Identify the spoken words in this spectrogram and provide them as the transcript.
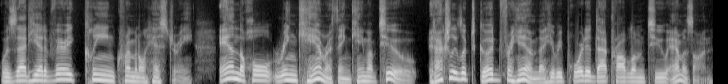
was that he had a very clean criminal history, and the whole ring camera thing came up too, it actually looked good for him that he reported that problem to Amazon.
